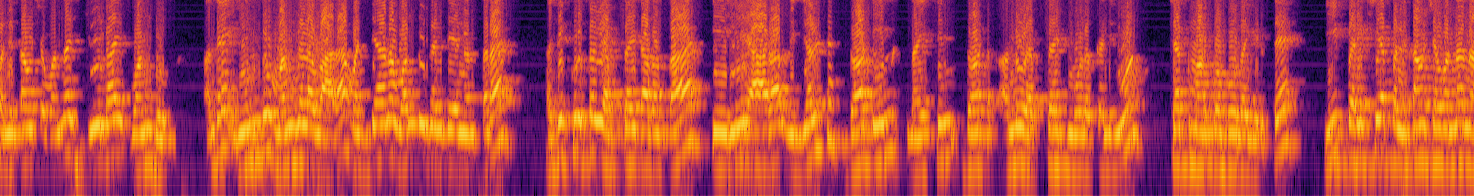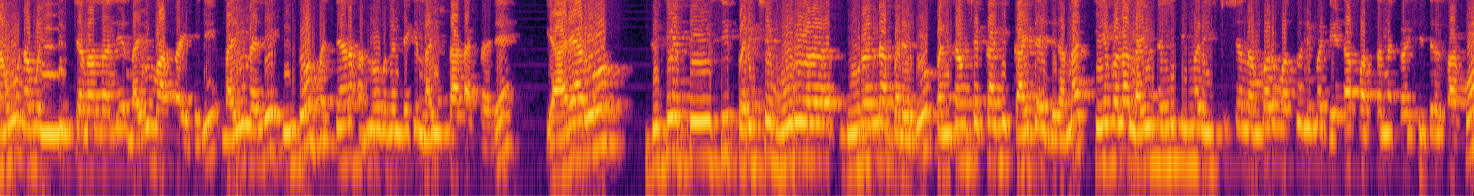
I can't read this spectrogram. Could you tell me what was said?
ಫಲಿತಾಂಶವನ್ನ ಜುಲೈ ಒಂದು, ಅಂದ್ರೆ ಇಂದು ಮಂಗಳವಾರ ಮಧ್ಯಾಹ್ನ ಒಂದು ಗಂಟೆಯ ನಂತರ ಅಧಿಕೃತ ವೆಬ್ಸೈಟ್ ಆದಂತಹ A R R result dot in ನೈಸಿನ್ ಡಾಟ್ ಅನ್ನೋ ವೆಬ್ಸೈಟ್ ಮೂಲಕ ನೀವು ಚೆಕ್ ಮಾಡ್ಕೋಬಹುದಾಗಿರುತ್ತೆ. ಈ ಪರೀಕ್ಷೆಯ ಫಲಿತಾಂಶವನ್ನ ನಾವು ನಮ್ಮ ಯೂಟ್ಯೂಬ್ ಚಾನಲ್ನಲ್ಲಿ ಲೈವ್ ಮಾಡ್ತಾ ಇದ್ದೀನಿ. ಲೈವ್ನಲ್ಲಿ ಇಂದು ಮಧ್ಯಾಹ್ನ ಹನ್ನೊಂದು ಗಂಟೆಗೆ ಲೈವ್ ಸ್ಟಾರ್ಟ್ ಆಗ್ತಾ ಇದೆ. ಯಾರ್ಯಾರು ದ್ವಿತೀಯ ಪಿಯುಸಿ ಪರೀಕ್ಷೆ ಮೂರು, ಮೂರನ್ನ ಬರೆದು ಫಲಿತಾಂಶಕ್ಕಾಗಿ ಕಾಯ್ತಾ ಇದ್ದೀರಲ್ಲ, ಕೇವಲ ಲೈವ್ನಲ್ಲಿ ನಿಮ್ಮ ರಿಜಿಸ್ಟ್ರೇಷನ್ ನಂಬರ್ ಮತ್ತು ನಿಮ್ಮ ಡೇಟ್ ಆಫ್ ಬರ್ತ್ ಅನ್ನ ಕಳಿಸಿದ್ರೆ ಸಾಕು.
